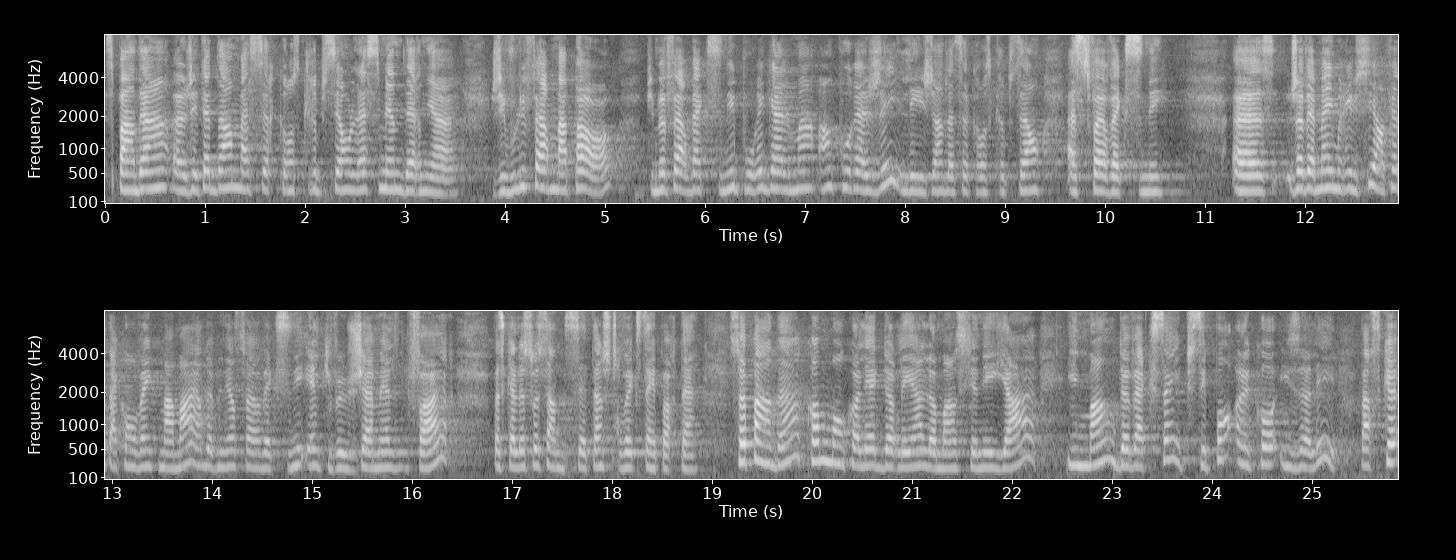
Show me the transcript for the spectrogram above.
Cependant, euh, j'étais dans ma circonscription la semaine dernière. J'ai voulu faire ma part puis me faire vacciner pour également encourager les gens de la circonscription à se faire vacciner. J'avais même réussi, en fait, à convaincre ma mère de venir se faire vacciner, elle qui veut jamais le faire, parce qu'elle a 77 ans, je trouvais que c'était important. Cependant, comme mon collègue d'Orléans l'a mentionné hier, il manque de vaccins, puis ce n'est pas un cas isolé, parce qu'à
